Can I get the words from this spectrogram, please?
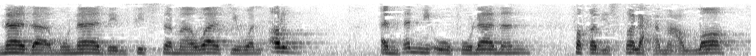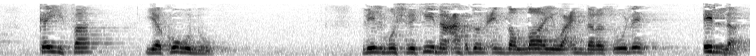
نادى مناد في السماوات والأرض أن هنئوا فلانا فقد اصطلح مع الله كيف يكون للمشركين عهد عند الله وعند رسوله إلا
